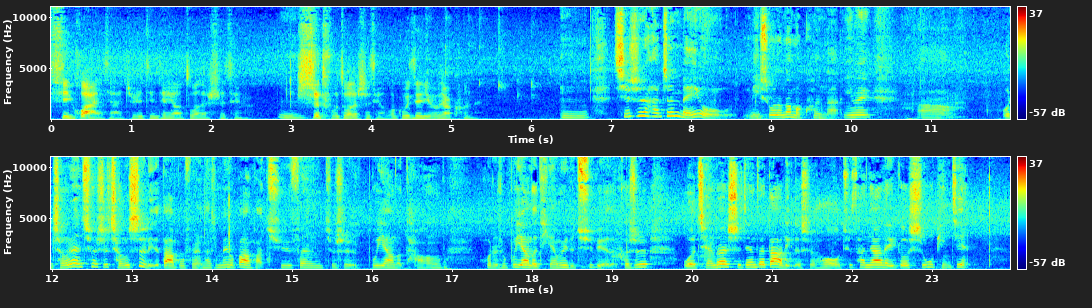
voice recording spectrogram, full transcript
细化一下，这是今天要做的事情。嗯试图做的事情，我估计有点困难。嗯，其实还真没有你说的那么困难，因为啊、我承认确实城市里的大部分人他是没有办法区分就是不一样的糖，或者说不一样的甜味的区别的。可是我前段时间在大理的时候去参加了一个食物品鉴，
